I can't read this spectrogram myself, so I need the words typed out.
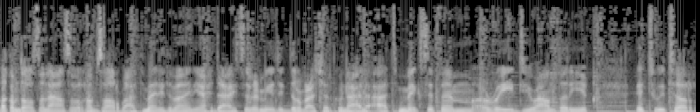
رقم تواصلنا على صفر خمسة أربعة ثمانية ثمانية أحد سبعمية. تقدروا بعد تشاركونا على at Mix FM Radio عن طريق تويتر.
